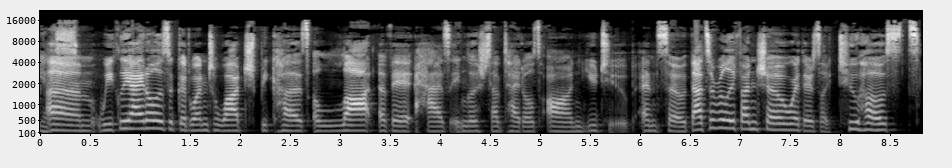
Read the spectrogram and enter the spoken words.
Yes. Um, Weekly Idol is a good one to watch because a lot of it has English subtitles on YouTube. And so that's a really fun show where there's like two hosts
